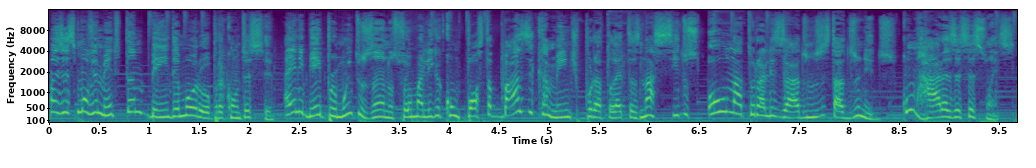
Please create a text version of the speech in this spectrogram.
Mas esse movimento também demorou para acontecer. A NBA por muitos anos foi uma liga composta basicamente por atletas nascidos ou naturalizados nos Estados Unidos, com raras exceções.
